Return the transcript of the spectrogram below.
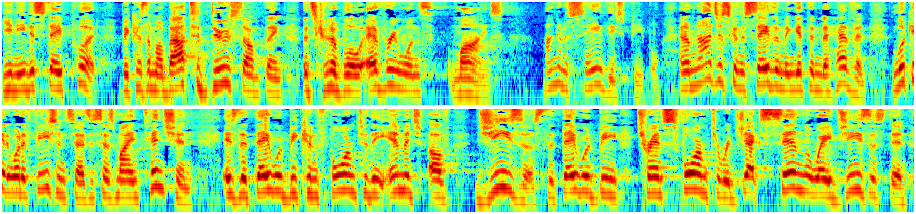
You need to stay put because I'm about to do something that's going to blow everyone's minds. I'm going to save these people. And I'm not just going to save them and get them to heaven. Look at what Ephesians says. It says, My intention is that they would be conformed to the image of Jesus, that they would be transformed to reject sin the way Jesus did,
